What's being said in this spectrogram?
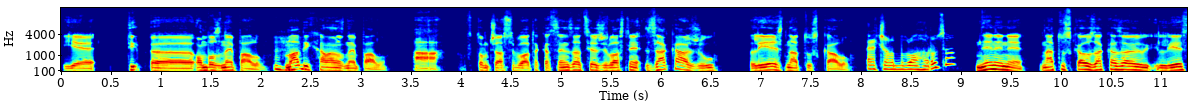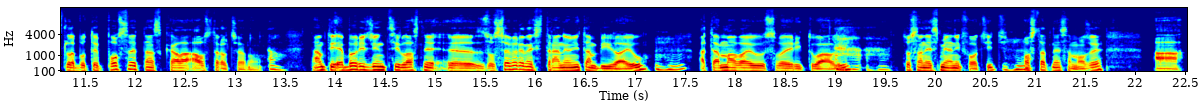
je ty, uh, on bol z Nepálu. Uh-huh. Mladý chalan z Nepálu. A v tom čase bola taká senzácia, že vlastne zakážu liesť na tú skalu. Prečo, lebo bolo horúco? Nie, nie, nie. Na tú skalu zakázali liesť, lebo to je posvetná skala Australčanov. Oh. Tam tí aboriginci vlastne e, zo severnej strany, oni tam bývajú uh-huh. a tam mávajú svoje rituály. Aha, aha. To sa nesmie ani fotiť, uh-huh. ostatné sa môže. A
